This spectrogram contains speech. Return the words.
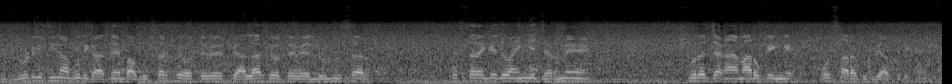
जगलूट के सीन आपको दिखाते हैं। बाबू सर से होते हुए, प्याला से होते हुए, लुलू सर, इस तरह के जो आएँगे, झरने, सूरज जगह हमारा रुकेंगे, वो सारा कुछ भी आपको दिखाएँगे।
